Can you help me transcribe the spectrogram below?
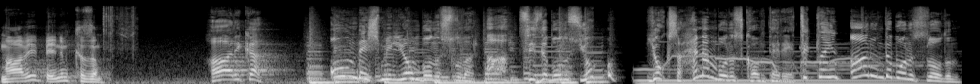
Mavi benim kızım. Harika. 15 milyon bonuslu var. Aa, sizde bonus yok mu? Yoksa hemen bonus.com.tr'ye tıklayın anında bonuslu olun.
